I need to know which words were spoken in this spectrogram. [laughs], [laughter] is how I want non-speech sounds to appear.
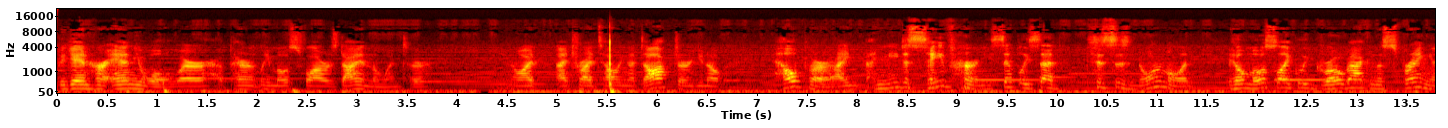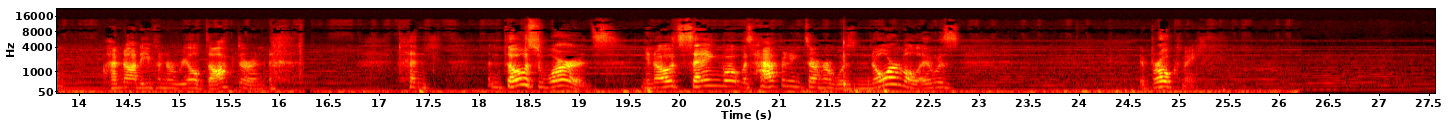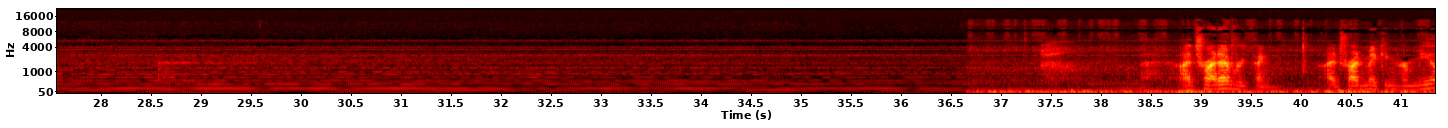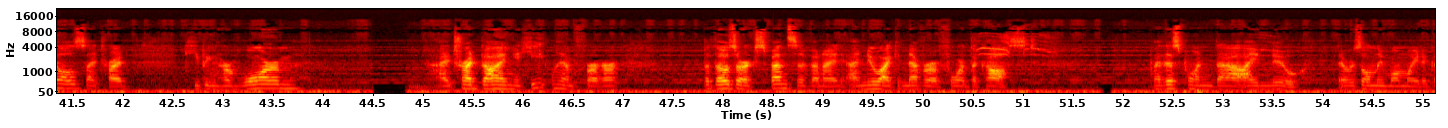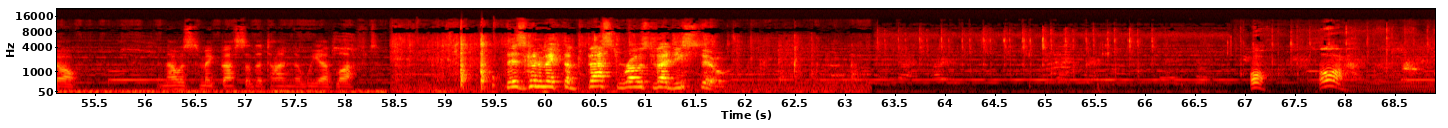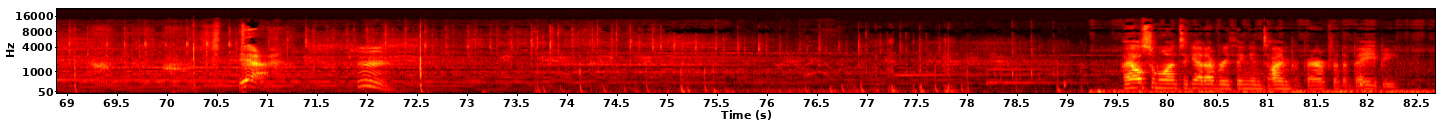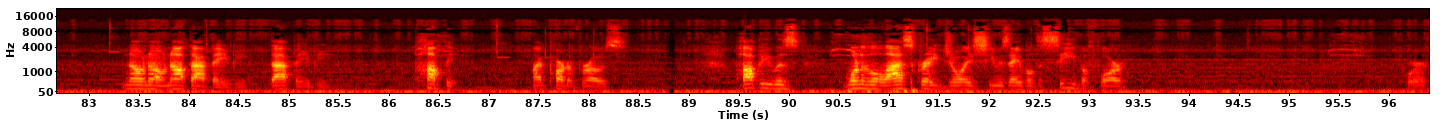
began her annual, where apparently most flowers die in the winter. You know, I, I tried telling a doctor, you know, help her. I, I need to save her. And he simply said, This is normal and he'll most likely grow back in the spring. And I'm not even a real doctor. And, [laughs] and, and those words, you know, saying what was happening to her was normal. It was, it broke me. I tried everything. I tried making her meals. I tried keeping her warm. I tried buying a heat lamp for her, but those are expensive and I, I knew I could never afford the cost. By this point, uh, I knew there was only one way to go, and that was to make best of the time that we had left. This is gonna make the best roast veggie stew. Oh, oh. Yeah. Hmm. I also wanted to get everything in time prepared for the baby. No, no, not that baby. That baby. Poppy. My part of Rose. Poppy was one of the last great joys she was able to see before. Before.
